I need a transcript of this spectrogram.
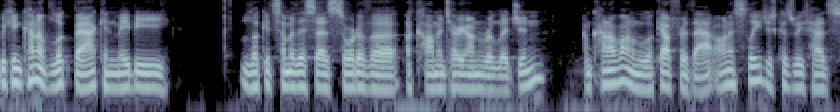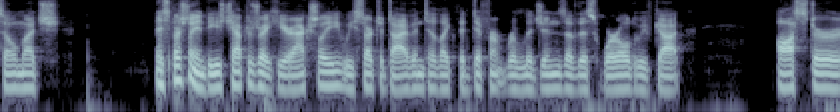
we can kind of look back and maybe look at some of this as sort of a, a commentary on religion. I'm kind of on the lookout for that, honestly, just because we've had so much especially in these chapters right here actually we start to dive into like the different religions of this world. We've got auster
